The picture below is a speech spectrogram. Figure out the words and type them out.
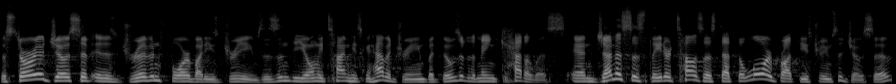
The story of Joseph is driven forward by these dreams. This isn't the only time he's going to have a dream, but those are the main catalysts. And Genesis later tells us that the Lord brought these dreams to Joseph.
